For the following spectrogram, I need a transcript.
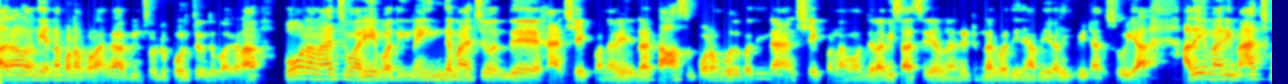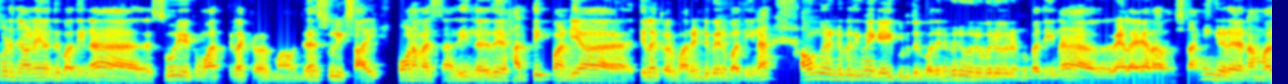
அதனால வந்து என்ன பண்ண போறாங்க அப்படின்னு சொல்லிட்டு பொறுத்து இருந்து பார்க்கலாம். போன மேட்ச் மாதிரியே பார்த்தீங்கன்னா இந்த மேட்ச் வந்து ஹேண்ட் ஷேக் பண்ணவே இல்லை. டாஸ் போடும்போது பார்த்தீங்கன்னா ஹேண்ட் ஷேக் பண்ணாமல் வந்து ரவி சாஸ்திரி எல்லாம் இருந்தார் பாத்தீங்கன்னா அப்படியே வேலைக்கு போயிட்டார் சூர்யா. அதே மாதிரி மேட்ச் முடிஞ்சோடனே வந்து பாத்தீங்கன்னா சூரியகுமார் திலக்வர்மா வந்து சூரிய சாரி போன மேட்ச் தான் அது. இந்த இது ஹர்திக் பாண்டியா திலக்வர்மா ரெண்டு பேரும் பார்த்தீங்கன்னா அவங்க ரெண்டு பேத்துக்குமே கை கொடுத்துட்டு பாத்தீங்கன்னா விறு விறு விறுன்னு பார்த்தீங்கன்னா வேலை ஏற ஆரம்பிச்சிட்டாங்க இங்கே நம்ம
